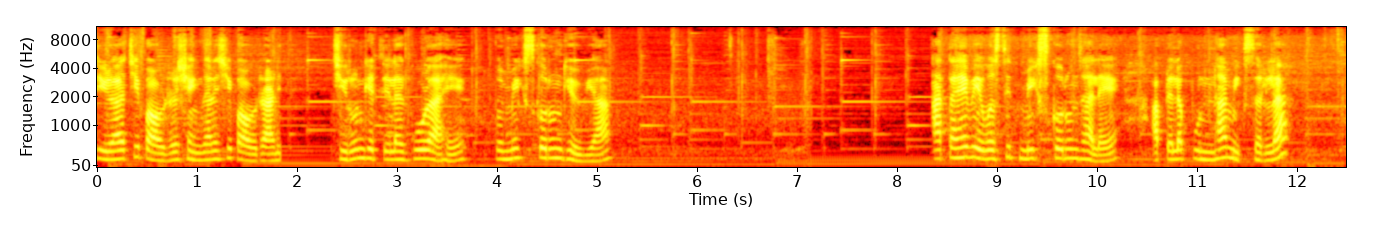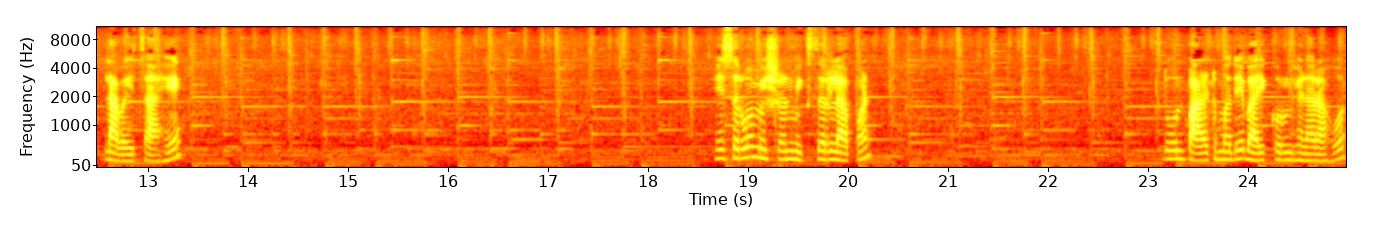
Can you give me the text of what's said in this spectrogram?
तिळाची पावडर शेंगदाण्याची पावडर आणि चिरून घेतलेला गूळ आहे तो मिक्स करून घेऊया. आता हे व्यवस्थित मिक्स करून झालं आहे आपल्याला पुन्हा मिक्सरला लावायचं आहे. हे सर्व मिश्रण मिक्सरला आपण दोन पार्टमध्ये बारीक करून घेणार आहोत.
